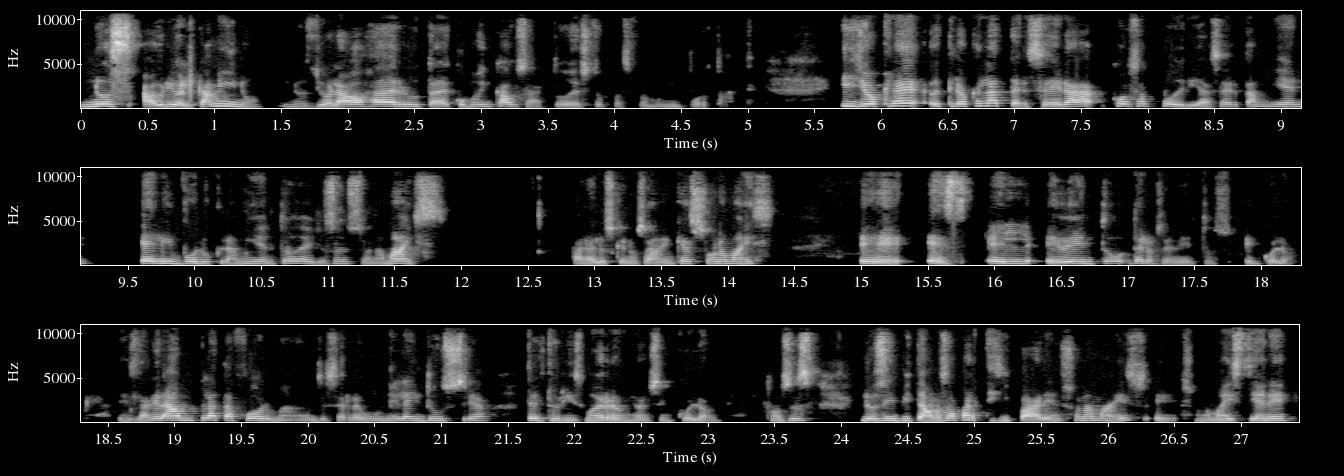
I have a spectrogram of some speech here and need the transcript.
nos abrió el camino y nos dio la hoja de ruta de cómo encauzar todo esto, pues fue muy importante. Y yo creo que la tercera cosa podría ser también el involucramiento de ellos en Zona Maíz. Para los que no saben qué es Zona Maíz, eh, es el evento de los eventos en Colombia. Es la gran plataforma donde se reúne la industria del turismo de reuniones en Colombia. Entonces, los invitamos a participar en Zona Maíz. Eh, Zona Maíz tiene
